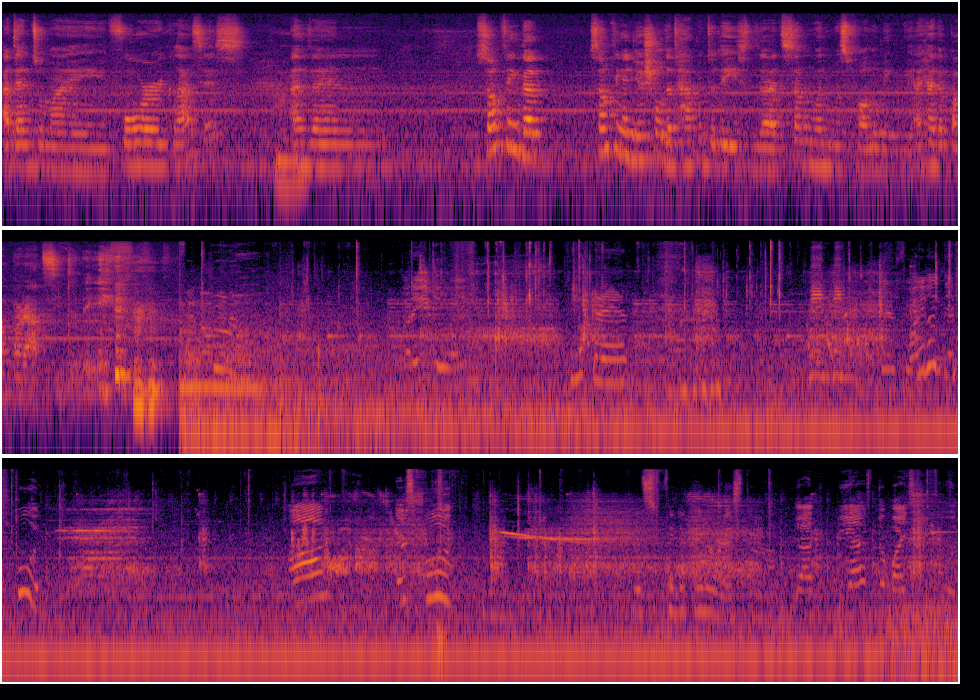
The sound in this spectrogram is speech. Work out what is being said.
attend to my four classes, Mhm. and then something that something unusual that happened today is that someone was following me. I had a paparazzi today. Secret. Why look, there's food. Mom, there's food. Filipino restaurant. Yeah, we have to buy some food.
